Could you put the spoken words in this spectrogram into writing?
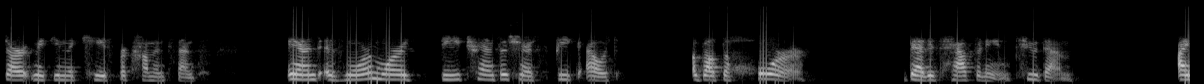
start making the case for common sense. And as more and more detransitioners speak out about the horror that is happening to them, I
